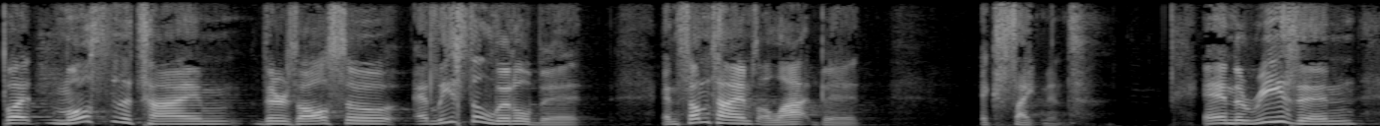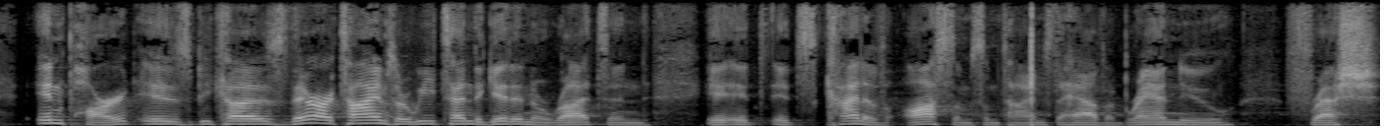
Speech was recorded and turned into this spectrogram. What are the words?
But most of the time, there's also at least a little bit, and sometimes a lot bit, excitement. And the reason in part is because there are times where we tend to get in a rut, and it, it, it's kind of awesome sometimes to have a brand new, fresh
